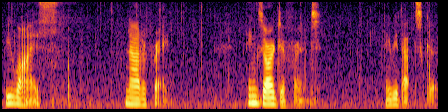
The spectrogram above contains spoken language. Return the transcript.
Be wise, not afraid. Things are different. Maybe that's good.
